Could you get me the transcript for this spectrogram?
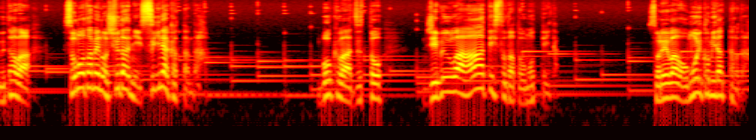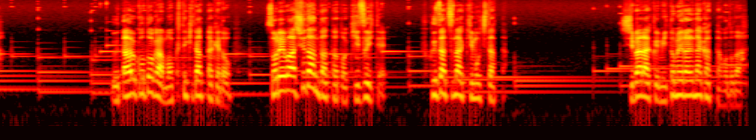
歌はそのための手段に過ぎなかったんだ。僕はずっと自分はアーティストだと思っていた。それは思い込みだったのだ。歌うことが目的だったけどそれは手段だったと気づいて複雑な気持ちだった。しばらく認められなかったほどだ。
